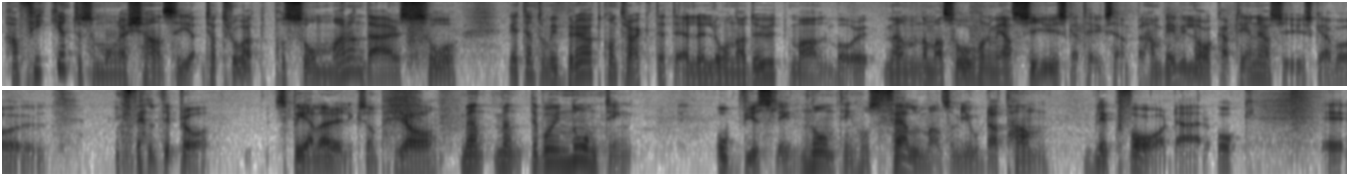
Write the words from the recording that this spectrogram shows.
Han fick ju inte så många chanser. Jag, jag tror att på sommaren där så... Vet jag inte om vi bröt kontraktet eller lånade ut Malmborg. Men när man såg honom i Assyriska till exempel. Han blev ju lagkapten i Assyriska. Var väldigt bra spelare liksom. Ja, Men, men det var ju någonting, obviously, någonting hos Fällman som gjorde att han blev kvar där. Och eh,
